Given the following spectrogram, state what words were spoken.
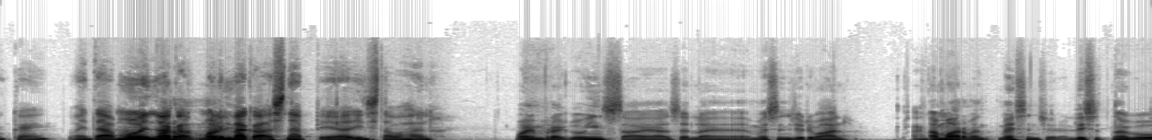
okei. ma ei tea, ma olin Ma väga, arvan- ma ma olin väga Snapi ja Insta vahel. ma olin praegu Insta ja selle Messengeri vahel. aga ma arvan, et Messenger on lihtsalt nagu,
